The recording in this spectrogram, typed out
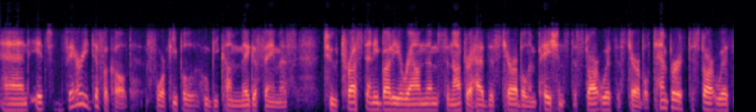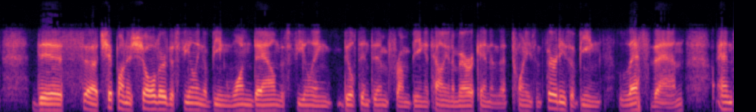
And it's very difficult for people who become mega famous to trust anybody around them. Sinatra had this terrible impatience to start with, this terrible temper to start with, this uh, chip on his shoulder, this feeling of being one down, this feeling built into him from being Italian American in the 20s and 30s of being less than. And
